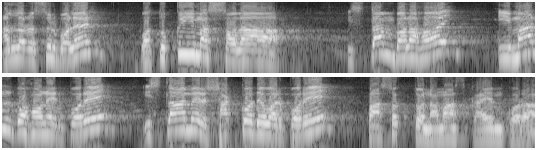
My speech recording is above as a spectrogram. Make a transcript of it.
আল্লাহ রসুল বলেন ও সালাহ। ইসলাম বলা হয় ইমান গ্রহণের পরে, ইসলামের সাক্ষ্য দেওয়ার পরে পাঁচক্ত নামাজ কায়েম করা।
